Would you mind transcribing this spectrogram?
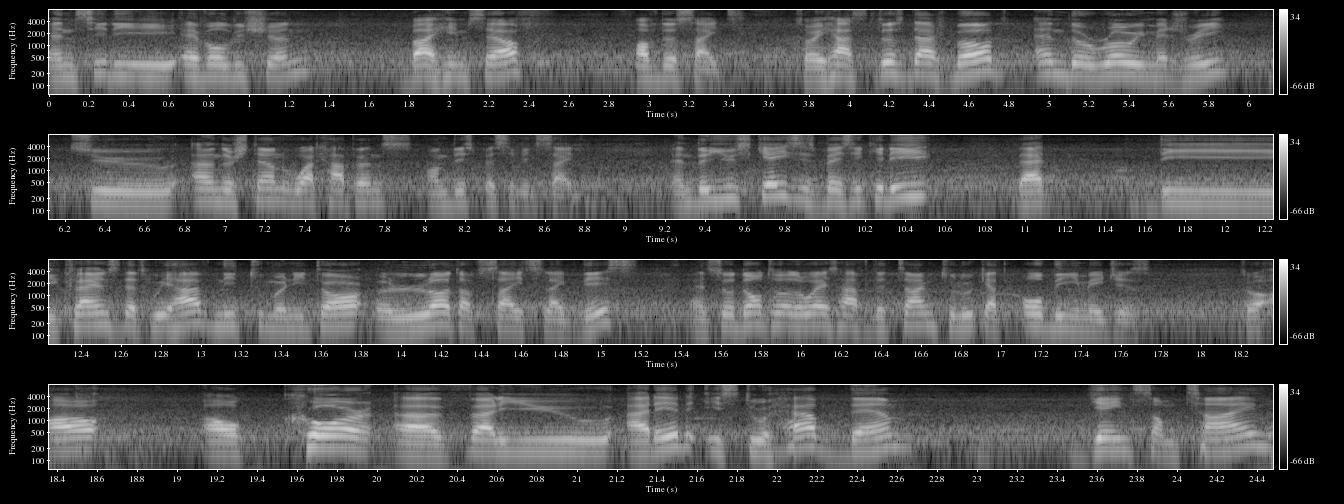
and see the evolution by himself of the site. So he has this dashboard and the raw imagery to understand what happens on this specific site. And the use case is basically that the clients that we have need to monitor a lot of sites like this, and so don't always have the time to look at all the images. So our, our core uh, value added is to help them gain some time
